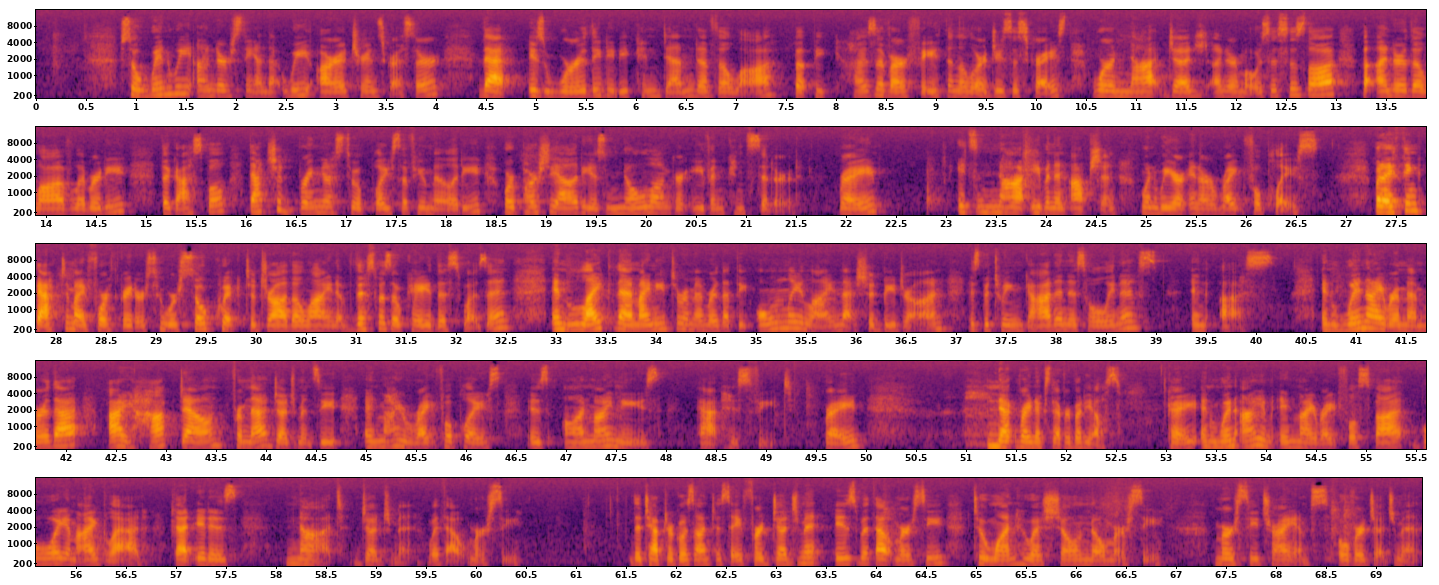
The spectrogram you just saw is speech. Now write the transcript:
So when we understand that we are a transgressor that is worthy to be condemned of the law, but because of our faith in the Lord Jesus Christ, we're not judged under Moses' law, but under the law of liberty, the gospel, that should bring us to a place of humility where partiality is no longer even considered, right? It's not even an option when we are in our rightful place. But I think back to my fourth graders who were so quick to draw the line of this was okay, this wasn't. And like them, I need to remember that the only line that should be drawn is between God and His holiness and us. And when I remember that, I hop down from that judgment seat, and my rightful place is on my knees at His feet, right? Ne- right next to everybody else. Okay? And when I am in my rightful spot, boy, am I glad that it is not judgment without mercy. The chapter goes on to say, For judgment is without mercy to one who has shown no mercy. Mercy triumphs over judgment.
